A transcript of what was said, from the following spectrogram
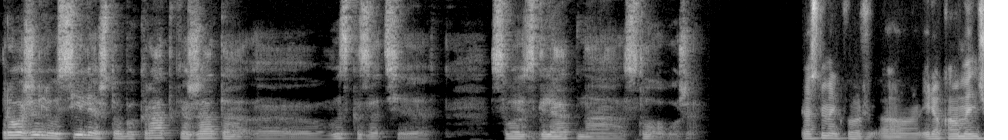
приложили усилия, чтобы кратко, сжато э, высказать э, свой взгляд на Слово Божие. Տեսնում ենք, որ ա, իրոք ամեն ինչ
